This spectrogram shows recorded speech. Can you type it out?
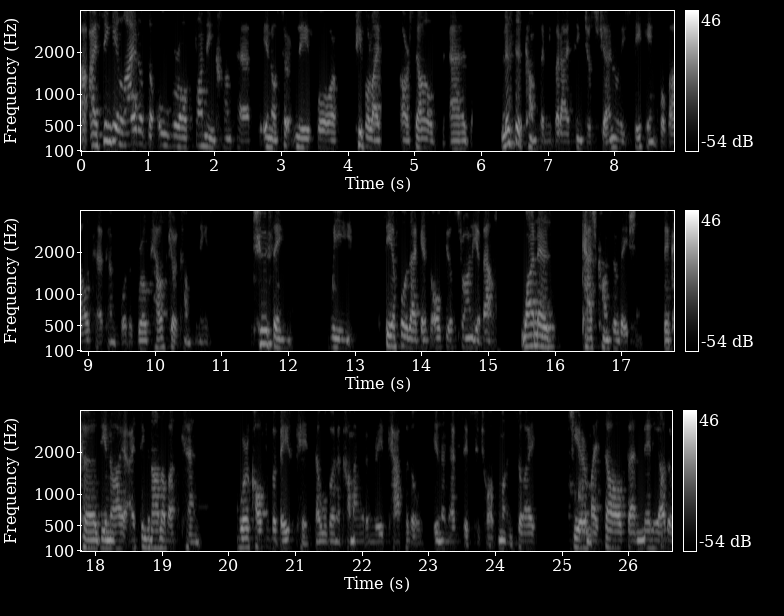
I think in light of the overall funding context, you know, certainly for people like ourselves as listed company, but I think just generally speaking for biotech and for the growth healthcare companies, two things we CFO that gets all feel strongly about. One is cash conservation, because you know I, I think none of us can work off of a base case that we're going to come out and raise capital in the next six to 12 months. So I hear myself and many other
